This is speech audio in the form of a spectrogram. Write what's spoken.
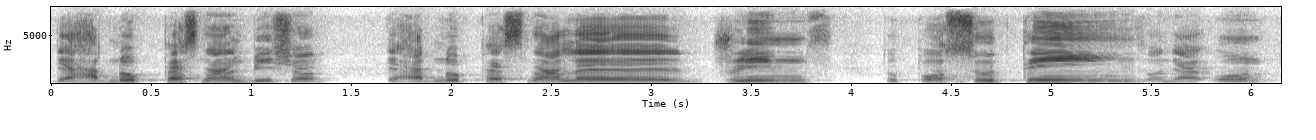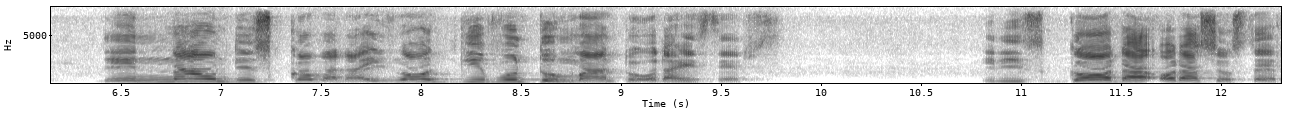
They had no personal ambition, they had no personal uh, dreams to pursue things on their own. They now discover that it's not given to man to order his steps. It is God that orders your step.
